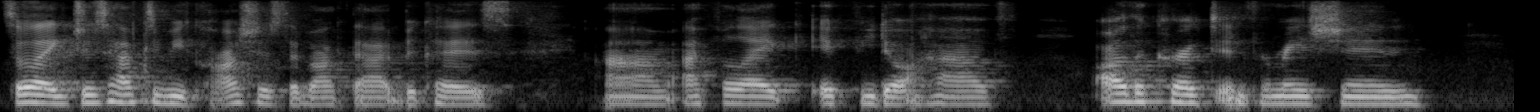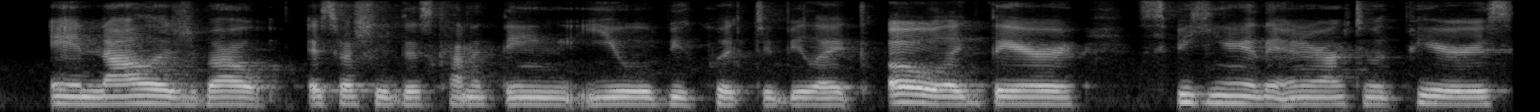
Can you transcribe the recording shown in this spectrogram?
so like just have to be cautious about that because um, I feel like if you don't have all the correct information and knowledge about especially this kind of thing, you will be quick to be like, oh, like they're speaking and they're interacting with peers.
